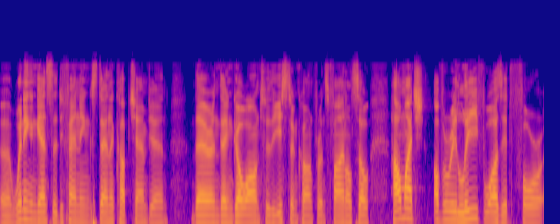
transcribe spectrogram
uh, winning against the defending Stanley Cup champion there, and then go on to the Eastern Conference Final. So, how much of a relief was it for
